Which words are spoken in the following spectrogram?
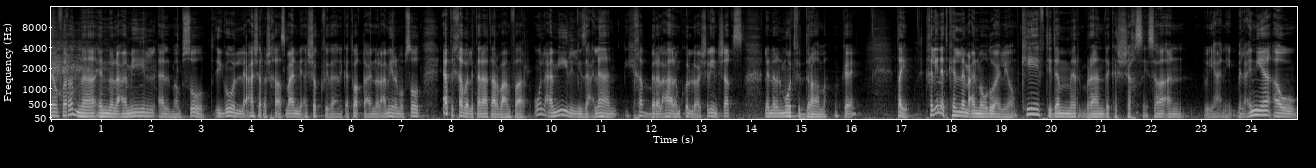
لو فرضنا إنه العميل المبسوط يقول لعشر أشخاص مع إني أشك في ذلك أتوقع إنه العميل المبسوط يعطي خبر لثلاثة أربع أنفار والعميل اللي زعلان يخبر العالم كله عشرين شخص لأننا نموت في الدراما. okay؟ طيب خلينا نتكلم عن موضوع اليوم. كيف تدمر brand ك الشخصي سواء يعني بالعنية أو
